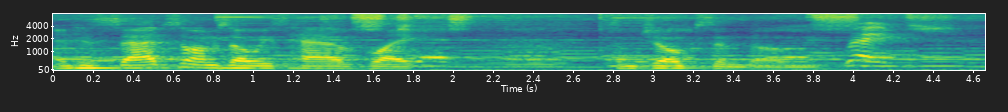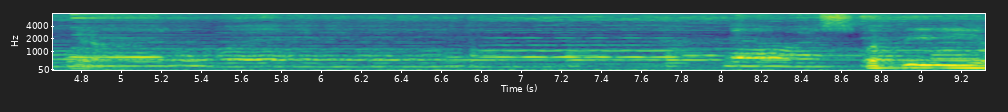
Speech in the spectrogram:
and his sad songs always have like some jokes in them. right. Yeah. But the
